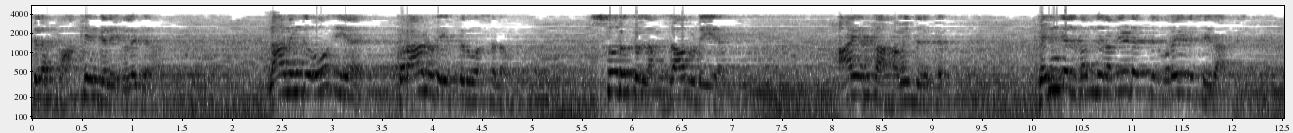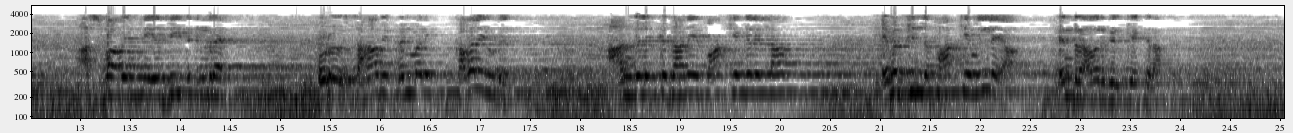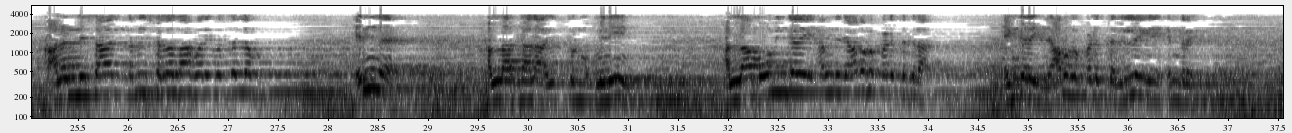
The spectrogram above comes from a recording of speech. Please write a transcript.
சில பாக்கியங்களை விளங்குகிறார் நான் இங்கு ஓதிய குரானுடைய திருவசனம் சூரத்துல் அஹாவுடைய ஆயத்தாக அமைந்திருக்கிறது. பெண்கள் வந்து நவீனத்தில் முறையீடு செய்தார்கள். அஸ்மாவின் என்ற ஒரு சகாவி பெண்மணி கவலையுடன் ஆண்களுக்கு தானே பாக்கியங்கள் எல்லாம்? எமக்கு இந்த பாக்கியம் இல்லையா? என்று அவர்கள் கேட்கிறார்கள். காலன்னிசால் நபி ஸல்லல்லாஹு அலைஹி வஸல்லம் என்ன? அல்லாஹ் தாலா யுத்துல் முஃமினீன். அல்லாஹ் அங்கு ஞாபகப்படுத்துகிறார் எங்களை ஞாபகப்படுத்தவில்லையே என்று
